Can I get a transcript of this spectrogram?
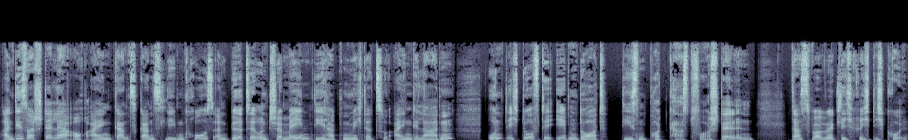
An dieser Stelle auch einen ganz, ganz lieben Gruß an Birte und Jermaine. Die hatten mich dazu eingeladen. Und ich durfte eben dort diesen Podcast vorstellen. Das war wirklich richtig cool.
